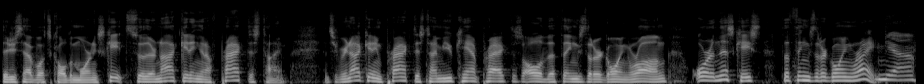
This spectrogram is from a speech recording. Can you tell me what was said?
They just have what's called a morning skate. So they're not getting enough practice time. And so if you're not getting practice time, you can't practice all of the things that are going wrong, or in this case, the things that are going right. Yeah.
